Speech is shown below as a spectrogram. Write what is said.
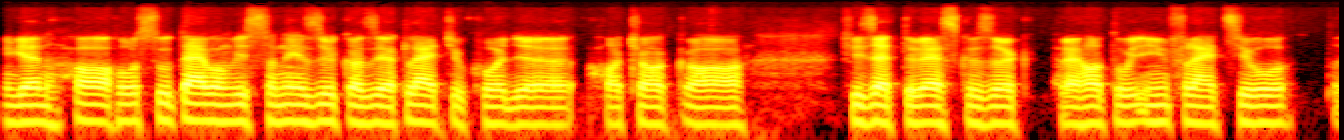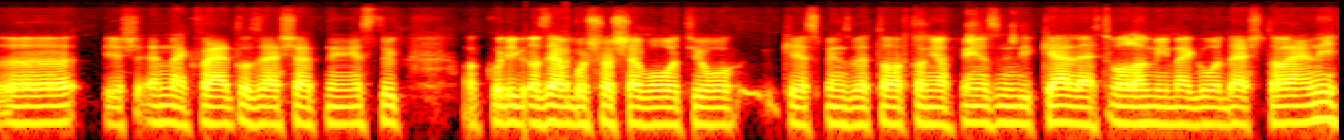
Igen, ha hosszú távon visszanézzük, azért látjuk, hogy ha csak a fizetőeszközökre ható infláció és ennek változását néztük, akkor igazából sose volt jó készpénzbe tartani a pénzt, mindig kellett valami megoldást találni,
